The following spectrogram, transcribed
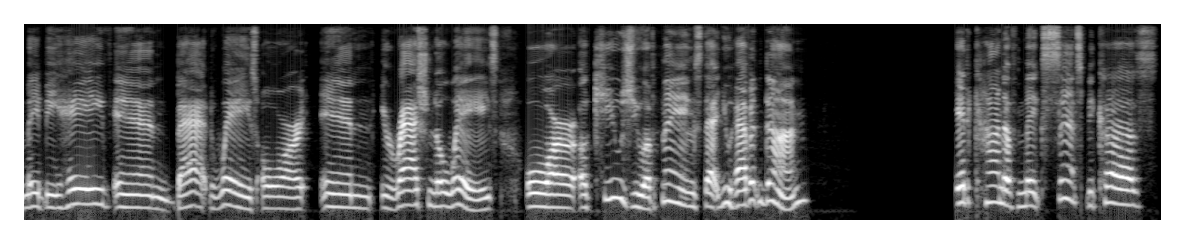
may behave in bad ways or in irrational ways or accuse you of things that you haven't done. It kind of makes sense because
